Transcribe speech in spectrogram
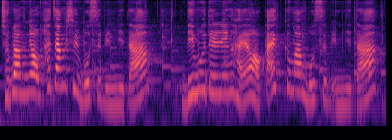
주방 옆 화장실 모습입니다. 리모델링하여 깔끔한 모습입니다.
